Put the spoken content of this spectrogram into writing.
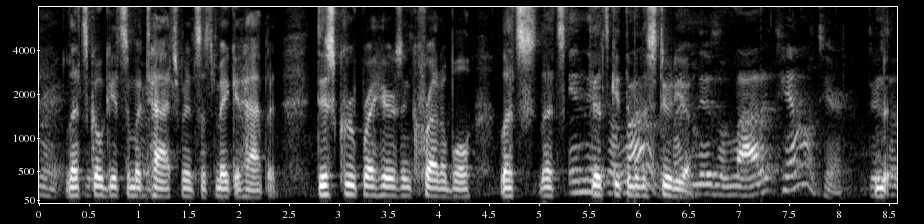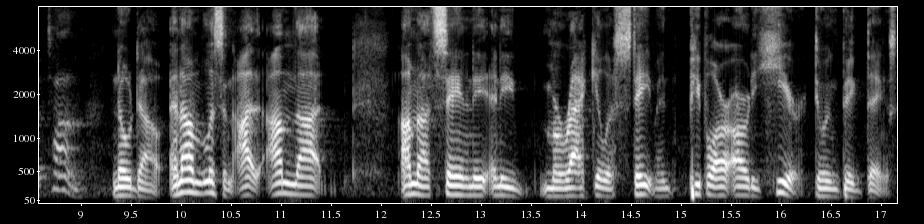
Right. Let's go get some attachments. Let's make it happen. This group right here is incredible. Let's let's let's get them in the them. I studio. mean, there's a lot of talent here. There's a ton. No doubt. And I'm listen, I I'm not I'm not saying any any miraculous statement. People are already here doing big things.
